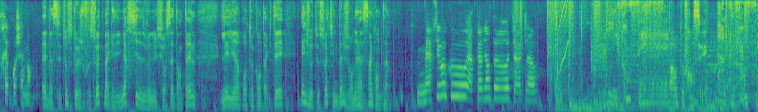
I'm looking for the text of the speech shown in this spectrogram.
très prochainement. Eh bien, c'est tout ce que je vous souhaite, Magali. Merci d'être venue sur cette antenne. Les liens pour te contacter et je te souhaite une belle journée à Saint-Quentin. Merci beaucoup. À très bientôt. Ciao, ciao. Les Français parlent au français. Parlent au français.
